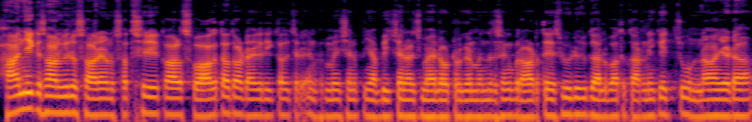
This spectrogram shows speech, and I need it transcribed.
ਹਾਂਜੀ ਕਿਸਾਨ ਵੀਰੋ ਸਾਰਿਆਂ ਨੂੰ ਸਤਿ ਸ਼੍ਰੀ ਅਕਾਲ, ਸਵਾਗਤ ਹੈ ਤੁਹਾਡਾ ਐਗਰੀਕਲਚਰ ਇਨਫੋਰਮੇਸ਼ਨ ਪੰਜਾਬੀ ਚੈਨਲ 'ਚ। ਮੈਂ ਡਾਕਟਰ ਗੁਰਮਿੰਦਰ ਸਿੰਘ ਬਰਾੜ ਤੇ ਇਸ ਵੀਡੀਓ 'ਚ ਗੱਲਬਾਤ ਕਰਨੀ ਕਿ ਝੋਨਾ ਜਿਹੜਾ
